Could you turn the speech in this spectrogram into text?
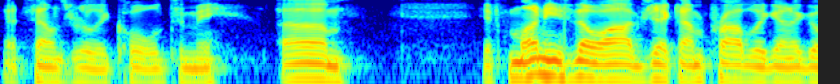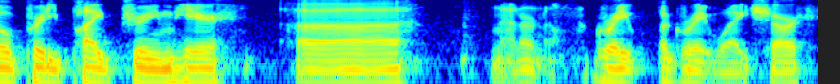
That sounds really cold to me. Um, if money's no object, I'm probably going to go pretty pipe dream here. Uh, I don't know. Great, a great white shark.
